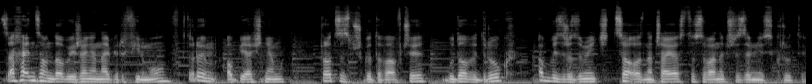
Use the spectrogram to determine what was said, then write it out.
zachęcam do obejrzenia najpierw filmu, w którym objaśniam proces przygotowawczy budowy dróg, aby zrozumieć, co oznaczają stosowane przeze mnie skróty.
